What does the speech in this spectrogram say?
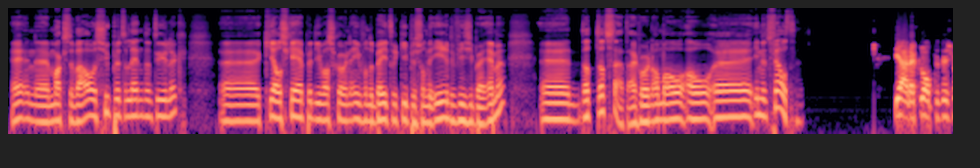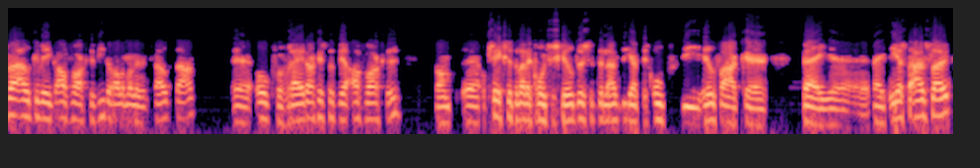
Hè, en Max de Waal is supertalent natuurlijk. Kjell Scherpen die was gewoon een van de betere keepers van de eredivisie bij Emmen. Dat, dat staat daar gewoon allemaal al in het veld. Ja, dat klopt. Het is wel elke week afwachten wie er allemaal in het veld staan. Ook voor vrijdag is dat weer afwachten. Want op zich zit er wel een groot verschil tussen talenten. Je hebt de groep die heel vaak bij, eh, bij het eerste aansluit.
